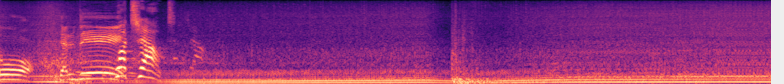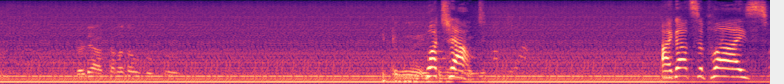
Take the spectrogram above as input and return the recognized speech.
दो जल्दी Watch out! गड्डे आता नका उठवतो इथं बघा, इथं Watch out! I got supplies.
